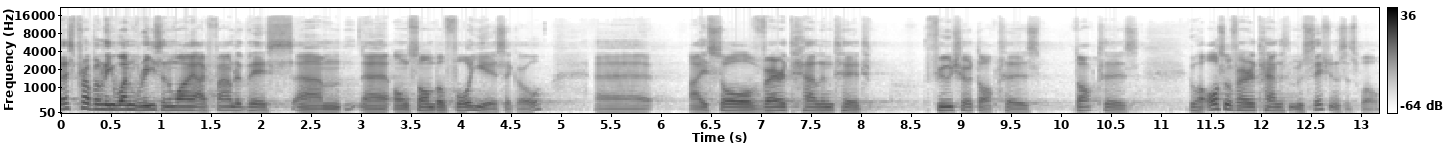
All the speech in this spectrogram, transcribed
that's probably one reason why I founded this um, uh, ensemble four years ago. Uh, I saw very talented future doctors, doctors who are also very talented musicians as well.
